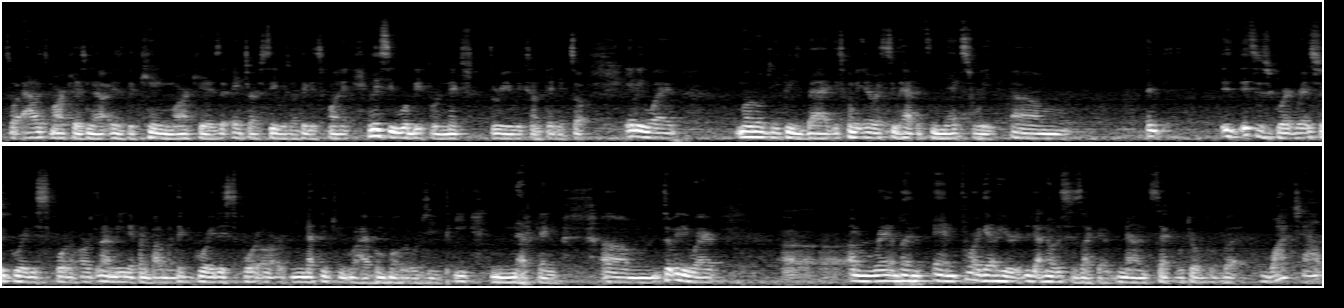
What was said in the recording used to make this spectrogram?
So Alex Marquez now is the King Marquez at HRC, which I think is funny. At least he will be for the next three weeks, I'm thinking. So anyway, MotoGP's back. It's gonna be interesting to see what happens next week. Um, it, it's just great race. It's the greatest sport on earth, and I mean it from the bottom of the greatest sport on earth. Nothing can rival MotoGP. Nothing. Um, so anyway, uh, I'm rambling, and before I get out here, I know this is like a non sequitur, but watch out.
